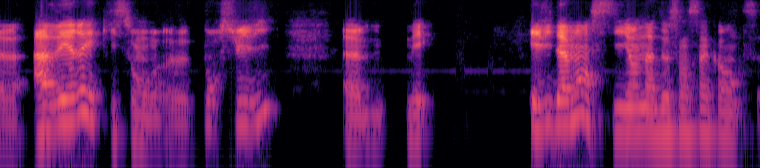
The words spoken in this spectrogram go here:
euh, avérés qui sont euh, poursuivis. Euh, mais évidemment, s'il y en a 250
